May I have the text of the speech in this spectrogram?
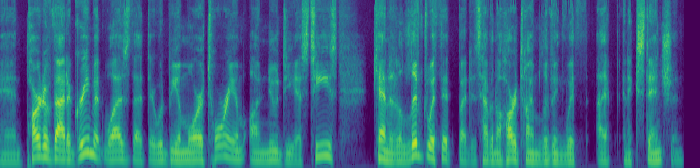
And part of that agreement was that there would be a moratorium on new DSTs. Canada lived with it, but is having a hard time living with a, an extension.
